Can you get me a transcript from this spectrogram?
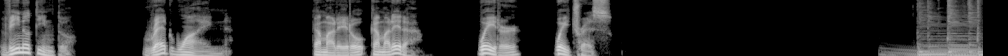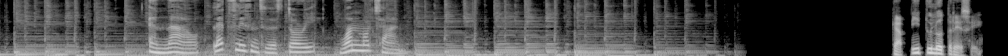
vino tinto, red wine, camarero, camarera, waiter, waitress. And now, let's listen to the story one more time. Capítulo 13.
